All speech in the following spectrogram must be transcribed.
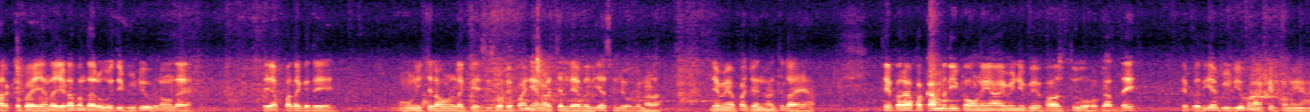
ਫ਼ਰਕ ਪੈ ਜਾਂਦਾ, ਜਿਹੜਾ ਬੰਦਾ ਰੋਜ਼ ਦੀ ਵੀਡੀਓ ਬਣਾਉਂਦਾ ਹੈ ਤੇ ਆਪਾਂ ਤਾਂ ਕਿਤੇ ਹੁਣ ਹੀ ਚਲਾਉਣ ਲੱਗੇ ਸੀ, ਤੁਹਾਡੇ ਭਾਈਆਂ ਨਾਲ ਚੱਲਿਆ ਵਧੀਆ ਸੰਯੋਗ ਨਾਲ, ਜਿਵੇਂ ਆਪਾਂ ਚੈਨਲ ਚਲਾਇਆ। ਤੇ ਪਰ ਆਪਾਂ ਕੰਮ ਦੀ ਪਾਉਣੇ ਆ, ਐਵੇਂ ਨਹੀਂ ਬੇਫਾਲਤੂ ਉਹ ਕਰਦੇ, ਤੇ ਵਧੀਆ ਵੀਡੀਓ ਬਣਾ ਕੇ ਪਾਉਣੇ ਆ।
